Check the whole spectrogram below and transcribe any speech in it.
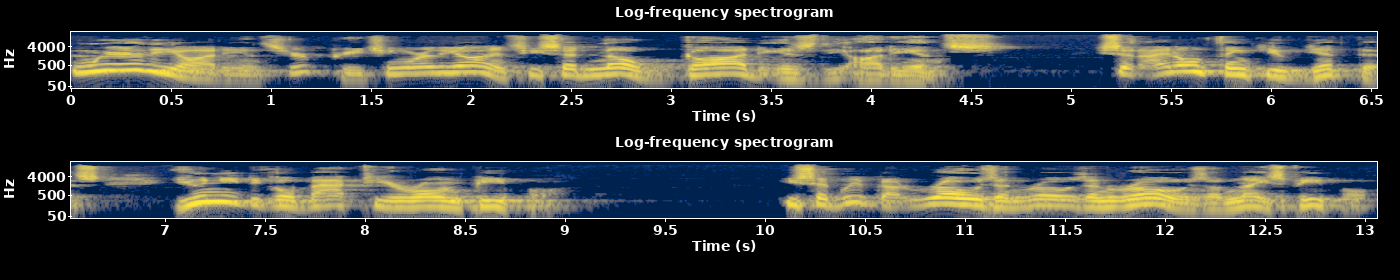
We're the audience. You're preaching, we're the audience. He said, No, God is the audience. He said, I don't think you get this. You need to go back to your own people. He said, We've got rows and rows and rows of nice people.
